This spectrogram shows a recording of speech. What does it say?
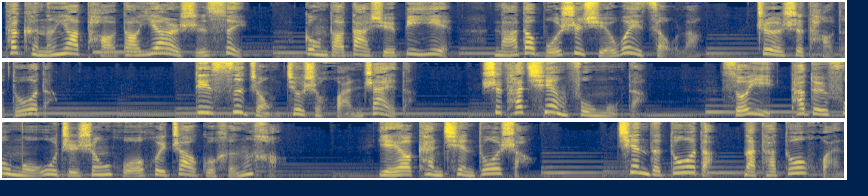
他可能要讨到一二十岁，供到大学毕业，拿到博士学位走了，这是讨得多的。第四种就是还债的，是他欠父母的。所以他对父母物质生活会照顾很好，也要看欠多少，欠的多的那他多还，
